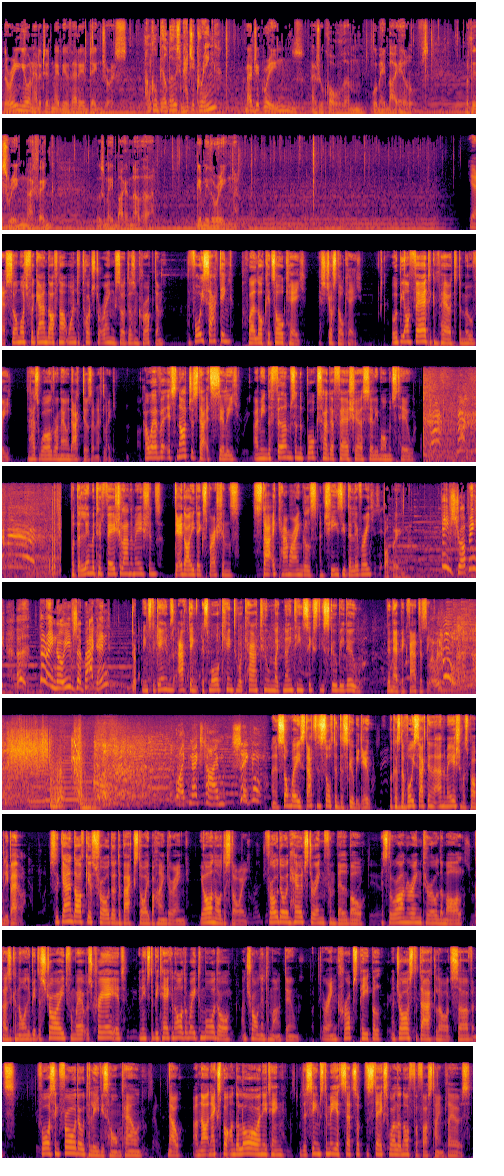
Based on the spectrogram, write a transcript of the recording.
The ring you inherited may be very dangerous. Uncle Bilbo's magic ring? Magic rings, as you call them, were made by elves. But this ring, I think, was made by another. Give me the ring. Yeah, so much for Gandalf not wanting to touch the ring so it doesn't corrupt him. The voice acting? Well look, it's okay. It's just okay. It would be unfair to compare it to the movie that has world renowned actors in it like. However, it's not just that it's silly. I mean the films and the books had their fair share of silly moments too. But the limited facial animations, dead-eyed expressions, static camera angles and cheesy delivery Dropping. Eavesdropping? Uh, there ain't no eaves a bagging. means the game's acting is more akin to a cartoon like 1960s Scooby-Doo than epic fantasy. Like next time, signal. And in some ways that's insulting to Scooby-Doo, because the voice acting and animation was probably better. So Gandalf gives Frodo the backstory behind the ring. You all know the story. Frodo inherits the ring from Bilbo. It's the one ring to rule them all, because it can only be destroyed from where it was created. It needs to be taken all the way to Mordor and thrown into Mount Doom. The ring corrupts people and draws the Dark Lord's servants, forcing Frodo to leave his hometown. Now, I'm not an expert on the lore or anything, but it seems to me it sets up the stakes well enough for first time players.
